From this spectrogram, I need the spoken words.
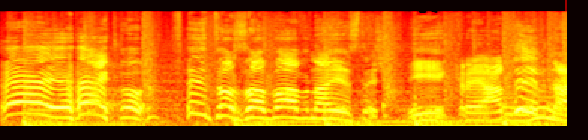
Ej, Echo, ty to zabawna jesteś i kreatywna.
